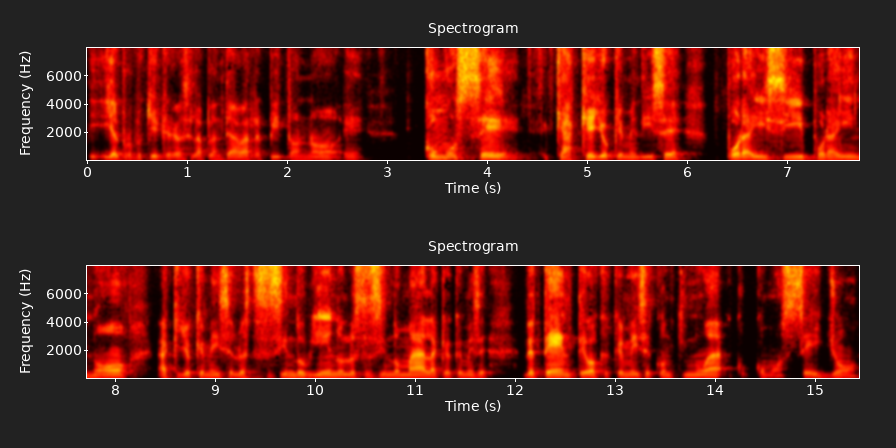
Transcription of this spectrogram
y, el propio Kierkegaard se la planteaba, repito, ¿no? Eh, ¿Cómo sé que aquello que me dice por ahí sí, por ahí no, aquello que me dice lo estás haciendo bien o lo estás haciendo mal, aquello que me dice detente o aquello que me dice continúa, ¿cómo sé yo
